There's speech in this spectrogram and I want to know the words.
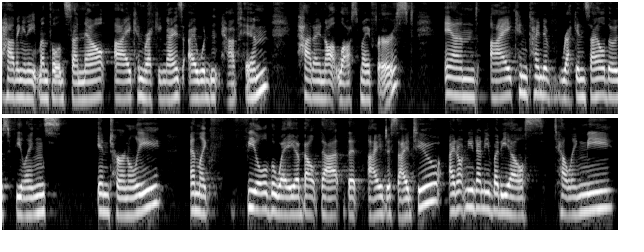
having an eight month old son now, I can recognize I wouldn't have him had I not lost my first. And I can kind of reconcile those feelings internally and like feel the way about that that I decide to. I don't need anybody else telling me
